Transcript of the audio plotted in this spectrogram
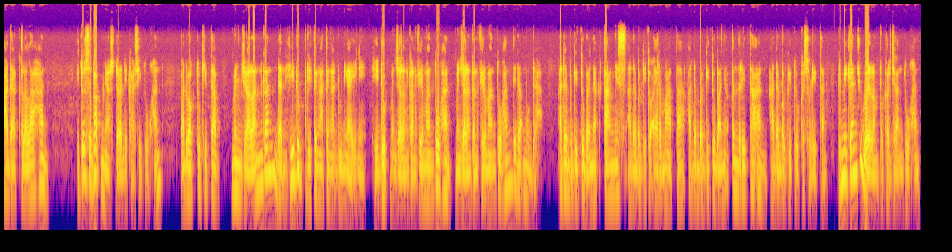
ada kelelahan. Itu sebabnya, saudara dikasih Tuhan, pada waktu kita menjalankan dan hidup di tengah-tengah dunia ini. Hidup menjalankan firman Tuhan. Menjalankan firman Tuhan tidak mudah. Ada begitu banyak tangis, ada begitu air mata, ada begitu banyak penderitaan, ada begitu kesulitan. Demikian juga dalam pekerjaan Tuhan.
